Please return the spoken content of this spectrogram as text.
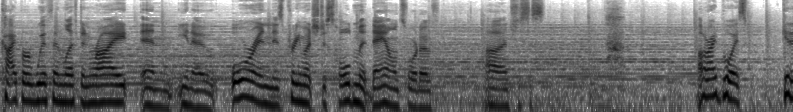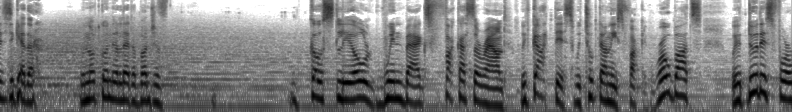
Kuiper whiffing left and right, and you know Oren is pretty much just holding it down, sort of. Uh, and she says, "All right, boys, get it together. We're not going to let a bunch of ghostly old windbags fuck us around. We've got this. We took down these fucking robots. We do this for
